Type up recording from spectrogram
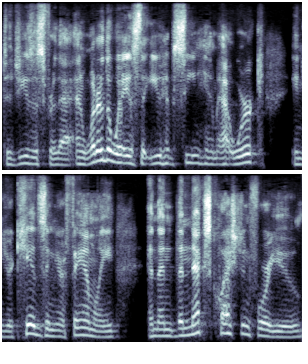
to Jesus for that. And what are the ways that you have seen him at work in your kids and your family? And then the next question for you,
